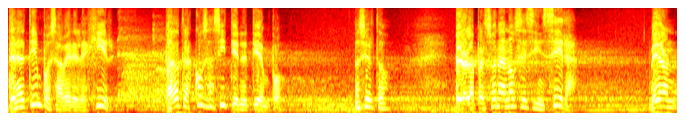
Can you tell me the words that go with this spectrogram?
Tener tiempo es saber elegir. Para otras cosas sí tiene tiempo. ¿No es cierto? Pero la persona no se sincera. ¿Vieron?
